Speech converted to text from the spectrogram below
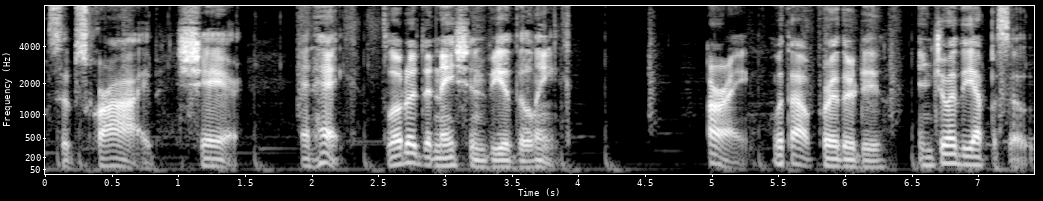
subscribe, share, and heck, float a donation via the link. All right, without further ado, enjoy the episode.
